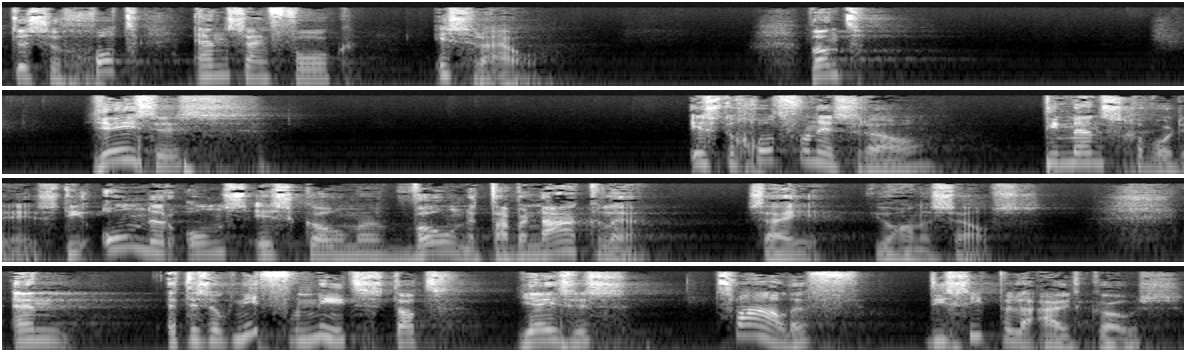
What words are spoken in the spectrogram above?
tussen God en zijn volk Israël. Want Jezus is de God van Israël die mens geworden is, die onder ons is komen wonen, tabernakelen, zei Johannes zelfs. En het is ook niet voor niets dat Jezus twaalf discipelen uitkoos.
